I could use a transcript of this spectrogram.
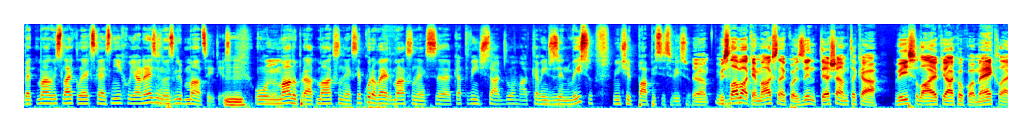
bet man visu laiku liekas, ka es nihu jā, nezinu, un es gribu mācīties. Mm. Un, manuprāt, mākslinieks, jebkura veida mākslinieks, eh, kad viņš sāk domāt, ka viņš zina visu, viņš ir papisis visu. Jā. Vislabākie mākslinieki, ko es zinu, tiešām tā kā visu laiku jā, kaut ko meklē,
